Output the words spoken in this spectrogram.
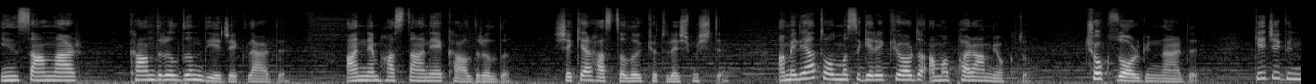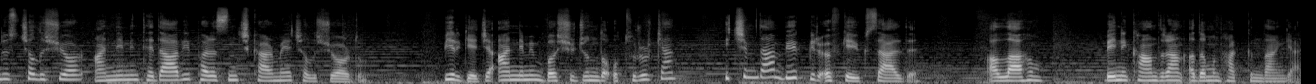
İnsanlar kandırıldın diyeceklerdi. Annem hastaneye kaldırıldı. Şeker hastalığı kötüleşmişti. Ameliyat olması gerekiyordu ama param yoktu. Çok zor günlerdi. Gece gündüz çalışıyor, annemin tedavi parasını çıkarmaya çalışıyordum. Bir gece annemin başucunda otururken içimden büyük bir öfke yükseldi. Allah'ım beni kandıran adamın hakkından gel.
